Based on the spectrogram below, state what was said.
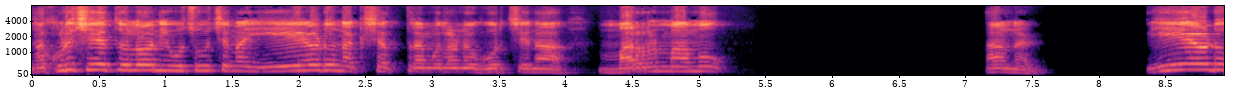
నా కుడి చేతిలో నీవు చూచిన ఏడు నక్షత్రములను గూర్చిన మర్మము అన్నాడు. ఏడు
